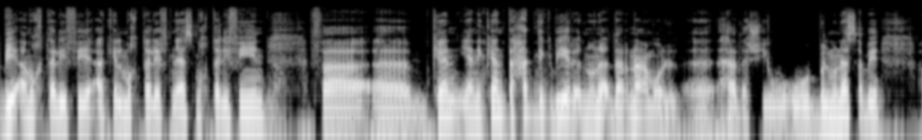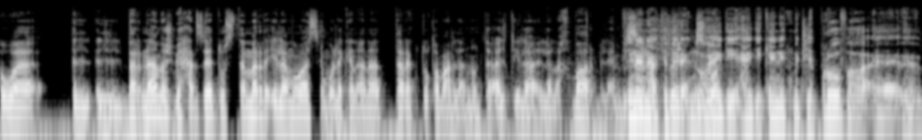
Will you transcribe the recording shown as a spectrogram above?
بيئة مختلفة أكل مختلف ناس مختلفين فكان يعني كان تحدي كبير إنه نقدر نعمل آه، هذا الشيء. وبالمناسبة هو البرنامج بحد ذاته استمر إلى مواسم ولكن أنا تركته طبعا لأنه انتقلت إلى إلى الأخبار بالام بي سي فينا نعتبر إنه هيدي هيدي كانت مثل بروفا آه،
